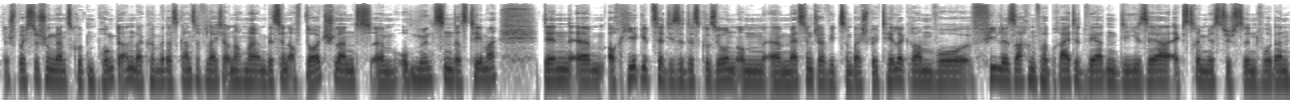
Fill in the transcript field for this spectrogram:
Da sprichst du schon einen ganz guten Punkt an. Da können wir das Ganze vielleicht auch nochmal ein bisschen auf Deutschland ähm, ummünzen, das Thema. Denn ähm, auch hier gibt's ja diese Diskussion um äh, Messenger wie zum Beispiel Telegram, wo viele Sachen verbreitet werden, die sehr extremistisch sind, wo dann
